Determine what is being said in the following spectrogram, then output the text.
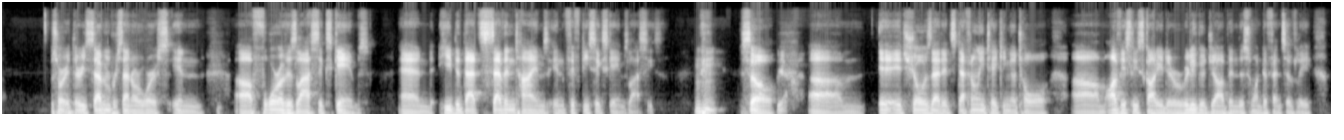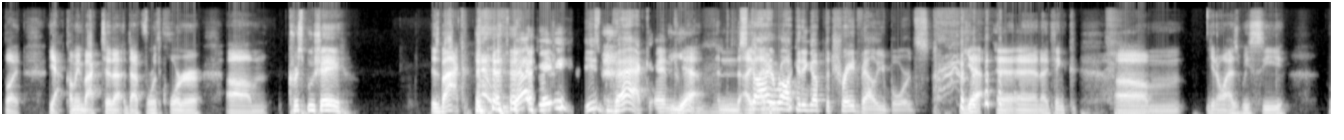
sorry, 37% or worse in uh four of his last six games. And he did that seven times in 56 games last season. Mhm. So Yeah. um it, it shows that it's definitely taking a toll. Um obviously Scotty did a really good job in this one defensively. But yeah, coming back to that that fourth quarter, um Chris Boucher is back. He's back, baby. He's back, and Yeah, and I- I think- skyrocketing up the trade value boards. yeah, and I think um, you know as we see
